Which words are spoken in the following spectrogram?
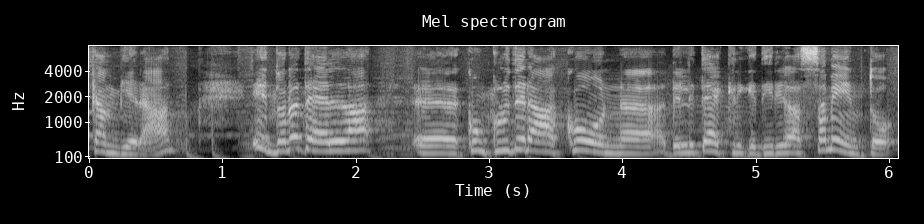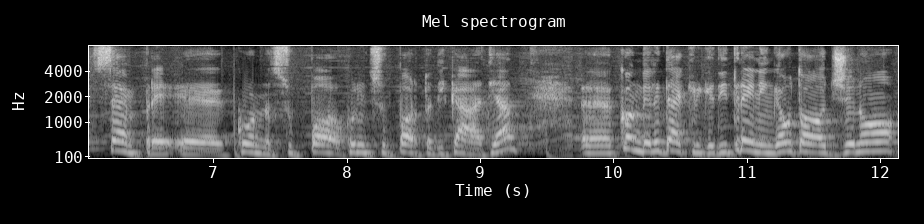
cambierà. E Donatella eh, concluderà con eh, delle tecniche di rilassamento sempre eh, con, suppo- con, il supporto di Katia eh, con delle tecniche di training autogeno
